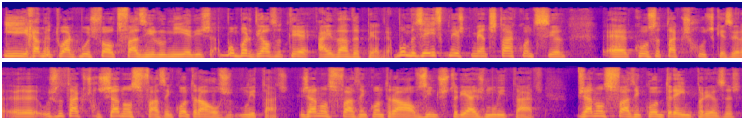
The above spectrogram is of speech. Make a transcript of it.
e realmente o Art Bushwald faz ironia e diz ah, bombardeá-los até à idade da pedra. Bom, mas é isso que neste momento está a acontecer uh, com os ataques russos. Quer dizer, uh, os ataques russos já não se fazem contra alvos militares, já não se fazem contra alvos industriais militares, já não se fazem contra empresas,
